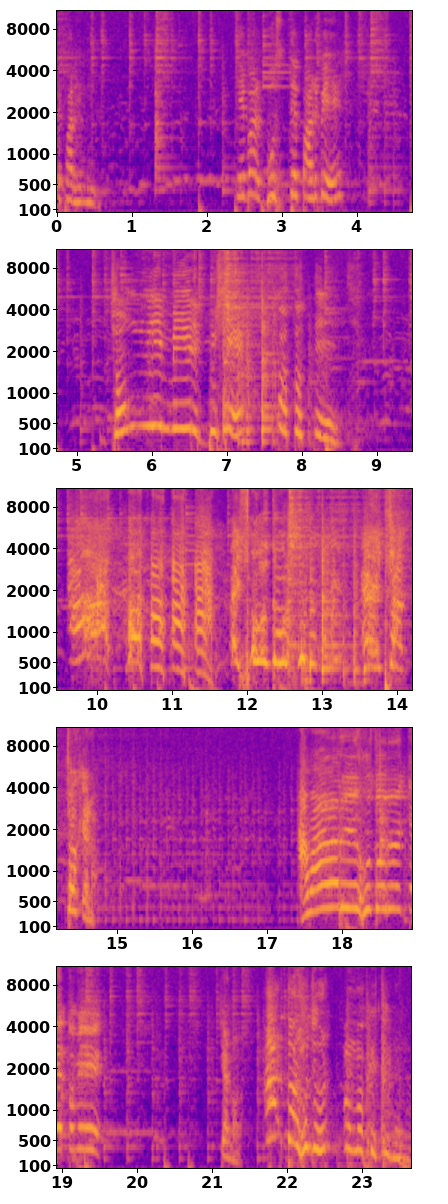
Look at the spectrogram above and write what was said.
পারেনি। এবার বুঝতে পারবে জঙ্গলি মেয়ের বিষে কত তেজ। আমার হুজুরকে তুমি কেন আর তোর হুজুর আমাকে চিনে না।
